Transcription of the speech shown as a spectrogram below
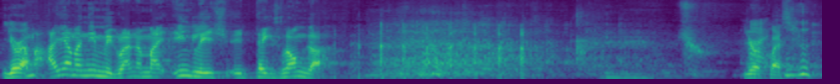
You're up. I'm, I am an immigrant, and my English it takes longer. Your question.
